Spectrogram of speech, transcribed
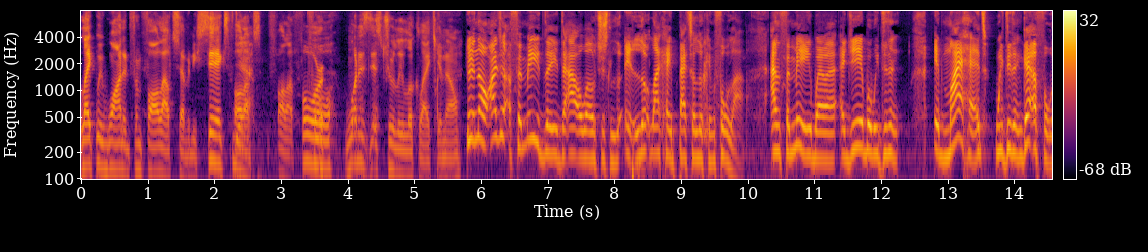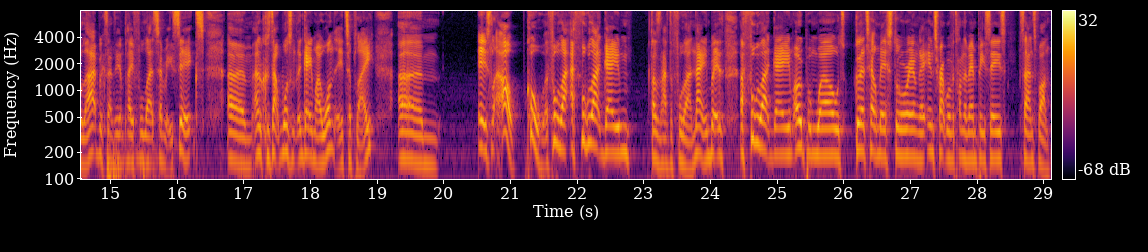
like we wanted from Fallout 76, Fallout Fallout 4. Four. What does this truly look like, you know? You know, I just, for me the the Outer Worlds just it looked like a better looking Fallout, and for me, where a year where we didn't. In my head, we didn't get a Fallout because I didn't play Fallout 76, um, and because that wasn't the game I wanted to play. Um, it's like, oh, cool, a Fallout, a Fallout game doesn't have the Fallout name, but a Fallout game, open world, gonna tell me a story. I'm gonna interact with a ton of NPCs. Sounds fun.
